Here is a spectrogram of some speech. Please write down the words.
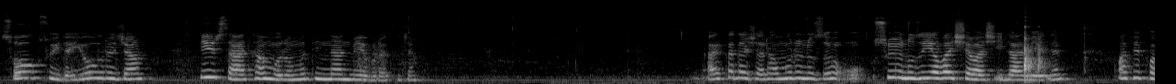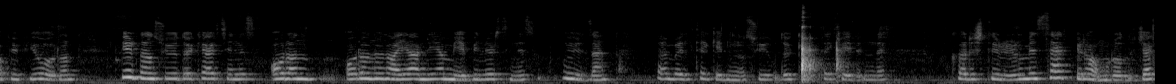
Soğuk suyla yoğuracağım. Bir saat hamurumu dinlenmeye bırakacağım. Arkadaşlar hamurunuzu, suyunuzu yavaş yavaş ilave edin. Hafif hafif yoğurun. Birden suyu dökerseniz oran, oranını ayarlayamayabilirsiniz. Bu yüzden ben böyle tek elimle suyu döküp tek elimle karıştırıyorum ve sert bir hamur olacak.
